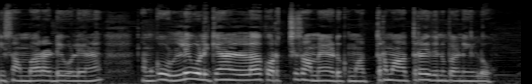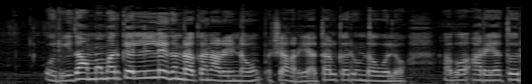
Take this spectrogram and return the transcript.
ഈ സാമ്പാർ അടിപൊളിയാണ്. നമുക്ക് ഉള്ളി പൊളിക്കാനുള്ള കുറച്ച് സമയം എടുക്കും. അത്ര മാത്രമേ ഇതിന് പണിയുള്ളൂ. ഒരുവിധം അമ്മമാർക്ക് എല്ലാം ഇതുണ്ടാക്കാൻ അറിയുണ്ടാവും. പക്ഷെ അറിയാത്ത ആൾക്കാരും ഉണ്ടാവുമല്ലോ. അപ്പോൾ അറിയാത്തവർ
